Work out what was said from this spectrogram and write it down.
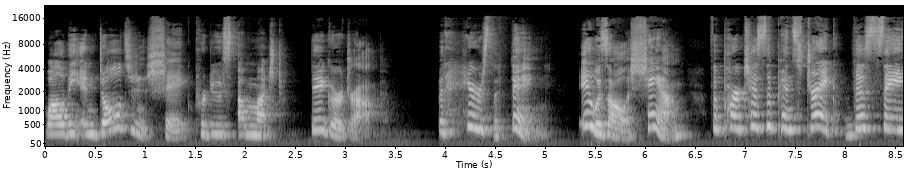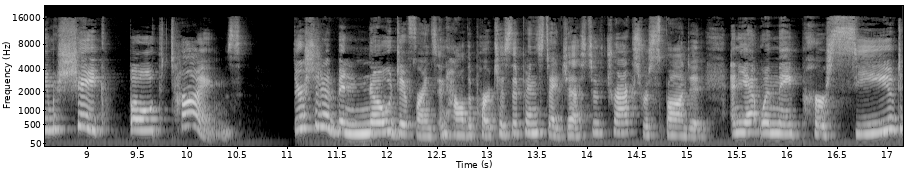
while the indulgent shake produced a much bigger drop. But here's the thing it was all a sham. The participants drank the same shake both times. There should have been no difference in how the participants' digestive tracts responded, and yet when they perceived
